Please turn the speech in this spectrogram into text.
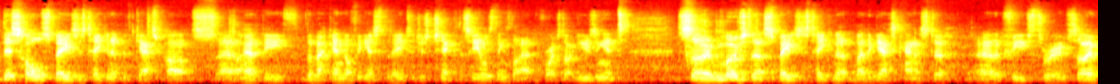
this whole space is taken up with gas parts. Uh, I had the the back end off it yesterday to just check the seals, things like that, before I started using it. So most of that space is taken up by the gas canister uh, that feeds through. So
